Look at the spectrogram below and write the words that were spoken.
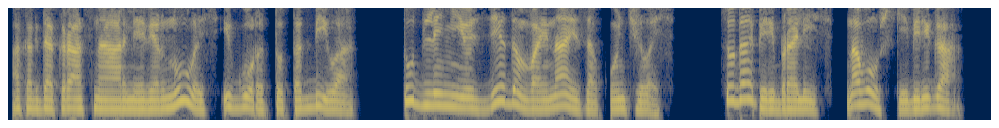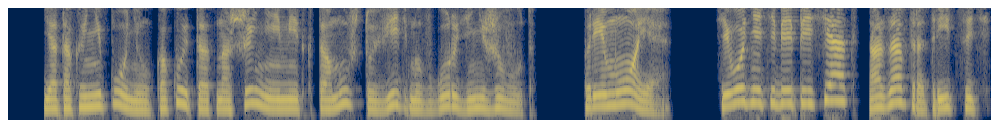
А когда Красная Армия вернулась и город тот отбила, тут для нее с дедом война и закончилась. Сюда перебрались, на Волжские берега. Я так и не понял, какое это отношение имеет к тому, что ведьмы в городе не живут. Прямое. Сегодня тебе пятьдесят, а завтра тридцать.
